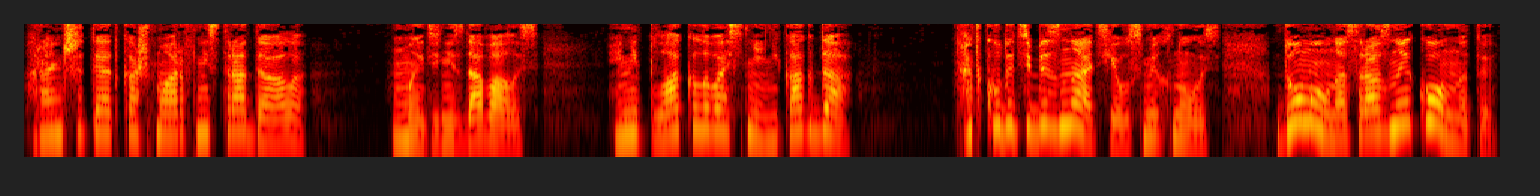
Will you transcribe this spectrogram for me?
«Раньше ты от кошмаров не страдала», — Мэдди не сдавалась, «и не плакала во сне никогда». «Откуда тебе знать?» — я усмехнулась. «Дома у нас разные комнаты».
